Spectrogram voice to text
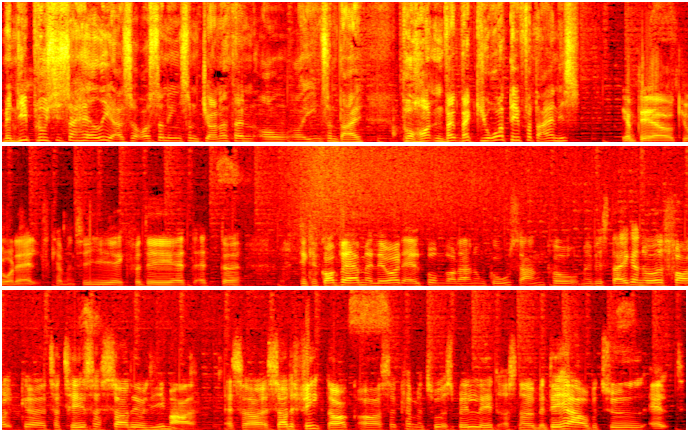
Men lige pludselig så havde I altså også sådan en som Jonathan og, og en som dig på hånden. Hvad, hvad gjorde det for dig, Nis? Jamen, det har jo gjort alt, kan man sige. Ikke? Fordi at, at, øh, det kan godt være, at man laver et album, hvor der er nogle gode sange på, men hvis der ikke er noget, folk øh, tager til sig, så er det jo lige meget. Altså, så er det fint nok, og så kan man og spille lidt og sådan noget. Men det her har jo betydet alt.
